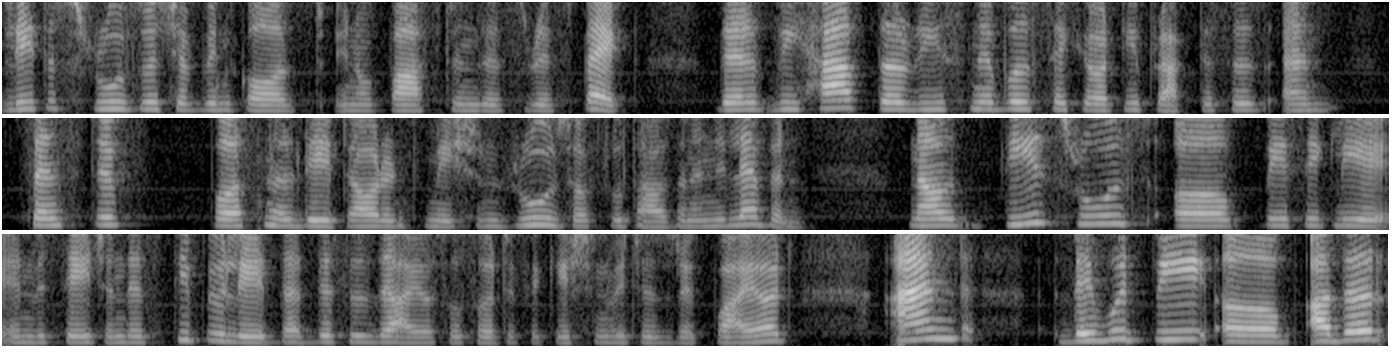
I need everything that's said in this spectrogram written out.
latest rules which have been caused, you know, passed in this respect, there we have the reasonable security practices and sensitive personal data or information rules of 2011. Now, these rules uh, basically envisage and they stipulate that this is the ISO certification which is required and there would be uh, other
